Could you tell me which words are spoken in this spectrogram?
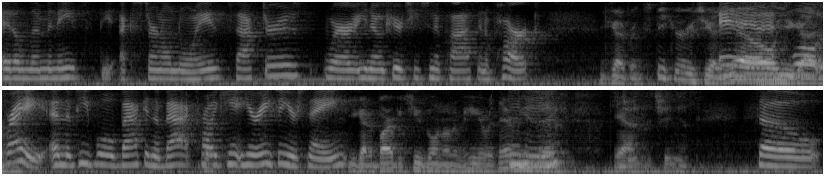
It eliminates the external noise factors where, you know, if you're teaching a class in a park You got to bring speakers. You got to and yell. You well, got right, and the people back in the back probably can't hear anything you're saying. you got a barbecue going on over here with their Mhm. music. It's Yeah. gen- It's genius. So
